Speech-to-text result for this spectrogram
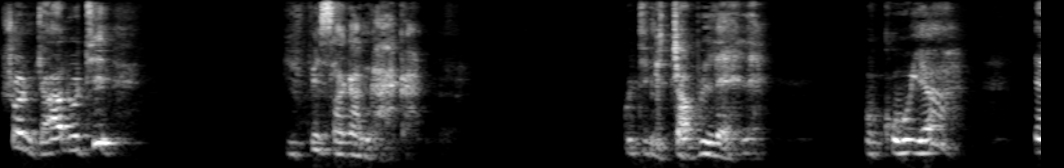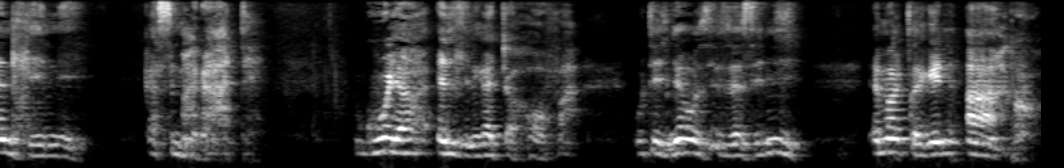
Sho njalo uthi ngifisa kangaka ukuthi ngijabulele ukuya endlini kaSimakade ukuya endlini kaJehova. Uthi inyawo zize zimi emagcekeni akho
